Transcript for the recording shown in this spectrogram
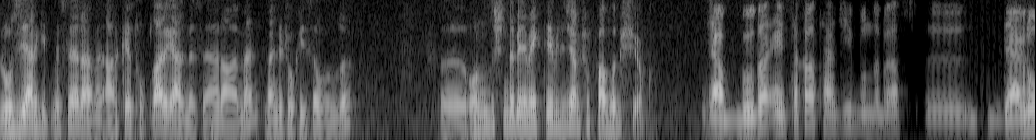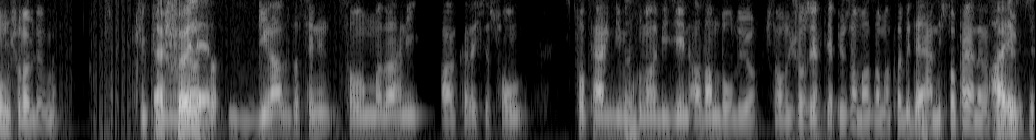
Rozier gitmesine rağmen, arkaya toplar gelmesine rağmen bence çok iyi savundu. Ee, onun dışında benim ekleyebileceğim çok fazla bir şey yok. Ya burada Ensakala tercihi bunda biraz e, değerli olmuş olabilir mi? Çünkü Ya şöyle- biraz da, biraz da senin savunmada hani arkada işte sol stoper gibi Hı. kullanabileceğin adam da oluyor. İşte onu Joseph yapıyor zaman zaman tabii de yani arasında Ayrıca,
